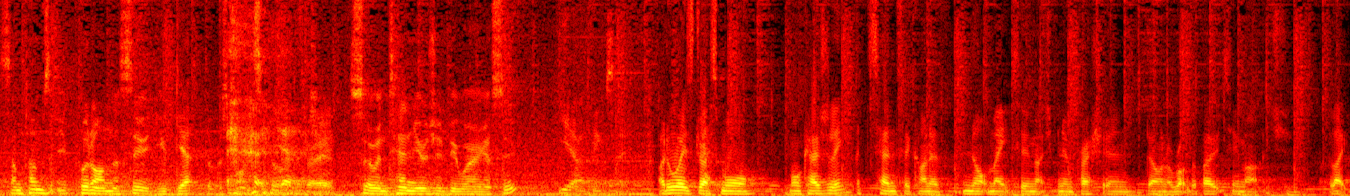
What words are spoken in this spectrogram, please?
Sometimes if you put on the suit, you get the responsibility. That's right. So in 10 years, you'd be wearing a suit? Yeah, I think so. I'd always dress more more casually. I tend to kind of not make too much of an impression, don't want to rock the boat too much. Like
